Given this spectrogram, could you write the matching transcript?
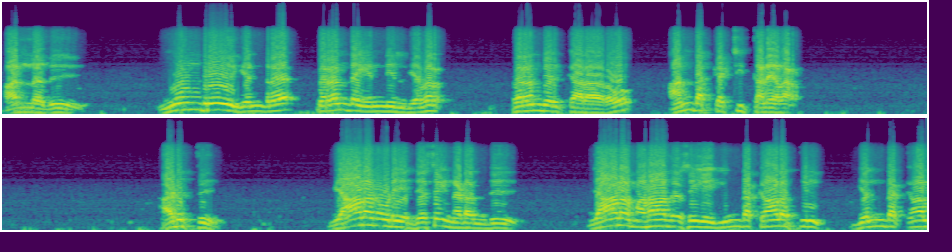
அல்லது மூன்று என்ற பிறந்த எண்ணில் எவர் பிறந்திருக்கிறாரோ அந்த கட்சி தலைவர். அடுத்து வியாழனுடைய திசை நடந்து வியாழ மகாதசையை இந்த காலத்தில் எந்த கால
